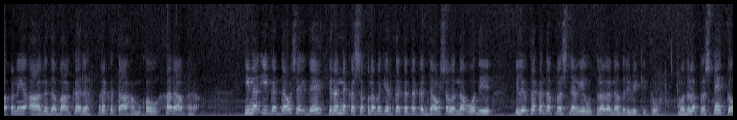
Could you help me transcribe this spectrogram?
ಅಪನೆ ಆಗದ ಬಾಕರ್ ರಕತಾ रखता हमको ಇನ್ನ ಇನ್ನು ಈ ಗದ್ಯಾಂಶ ಇದೆ ಹಿರಣ್ಯ ಕಶ್ಯಪನ ಬಗ್ಗೆ ಇರತಕ್ಕಂಥ ಗದ್ಯಾಂಶವನ್ನು ಓದಿ ಇಲ್ಲಿರ್ತಕ್ಕಂಥ ಪ್ರಶ್ನೆಗೆ ಉತ್ತರವನ್ನು ಬರಿಬೇಕಿತ್ತು ಮೊದಲ ಪ್ರಶ್ನೆ ಇತ್ತು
